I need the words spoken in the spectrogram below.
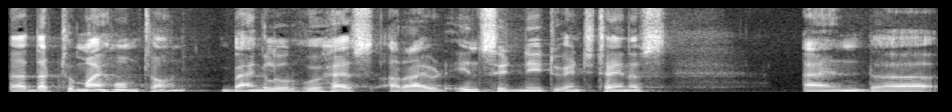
uh, that to my hometown, Bangalore, who has arrived in Sydney to entertain us. And uh,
